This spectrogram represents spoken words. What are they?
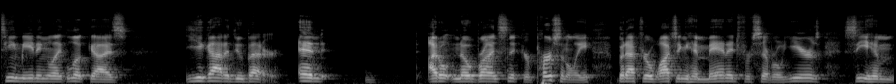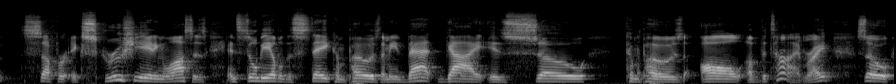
team meeting, like, look, guys, you got to do better. And I don't know Brian Snitker personally, but after watching him manage for several years, see him suffer excruciating losses and still be able to stay composed, I mean, that guy is so composed all of the time, right? So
